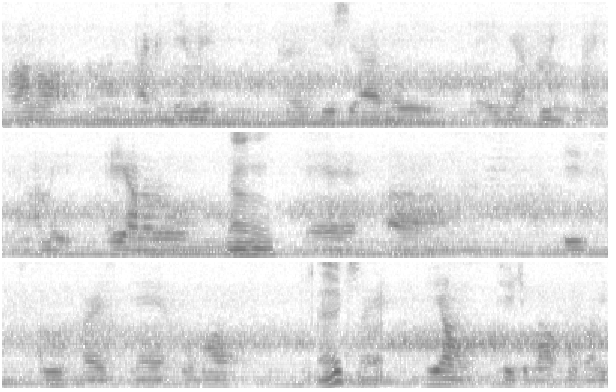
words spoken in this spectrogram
strong on academics. Because this year I made I mean, not A, I made A on the roll. Uh huh. And uh, he's school first, then football. Excellent. He don't teach about football. He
